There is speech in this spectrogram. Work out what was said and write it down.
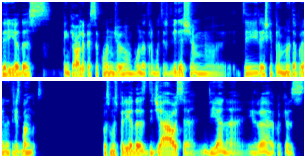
periodas 15 sekundžių, būna turbūt ir 20, tai reiškia per minutę praeina 3 bangos. Pas mus periodas didžiausia diena yra kokios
